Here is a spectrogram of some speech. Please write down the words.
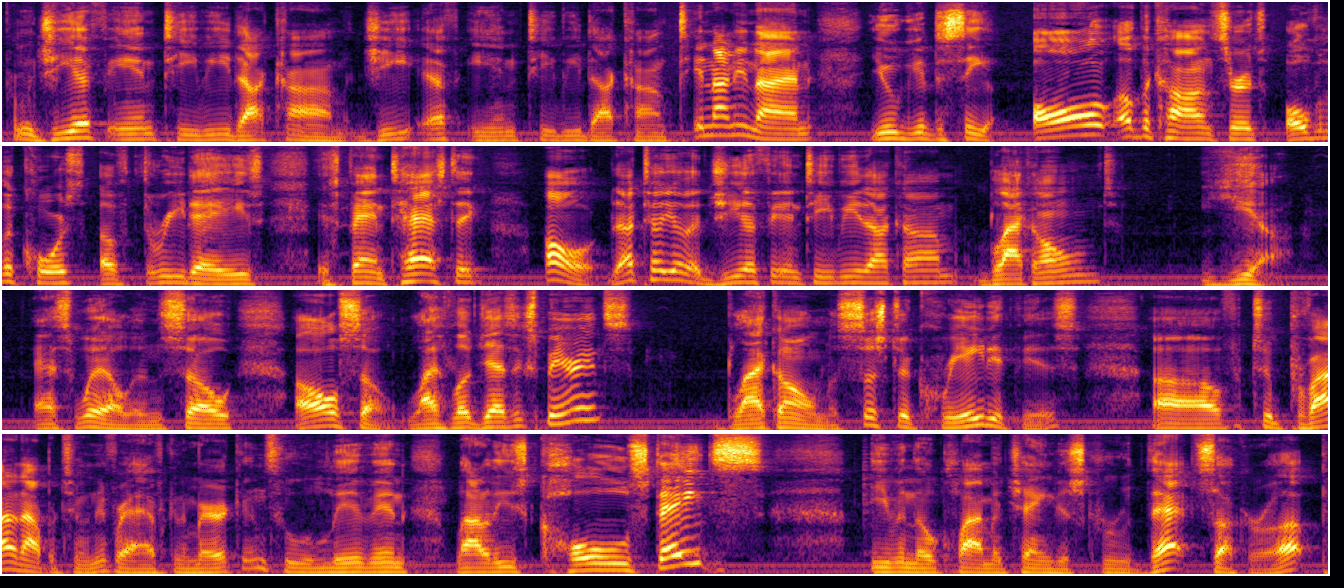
from gfntv.com. gfntv.com. 10.99. You'll get to see all of the concerts over the course of three days. It's fantastic. Oh, did I tell you that gfntv.com black owned? Yeah, as well. And so also Life Love Jazz Experience. Black owned. The sister created this uh, to provide an opportunity for African Americans who live in a lot of these cold states even though climate change has screwed that sucker up,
